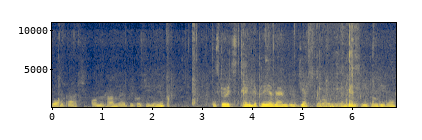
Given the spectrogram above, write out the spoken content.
what we catch on the camera because you knew. The spirits tend to play around and jest around and new people, you know.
